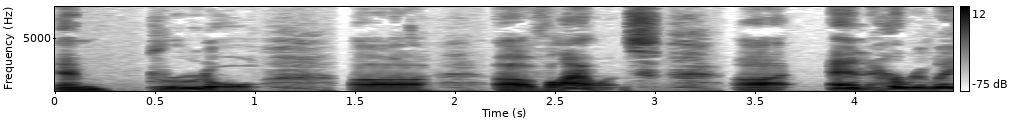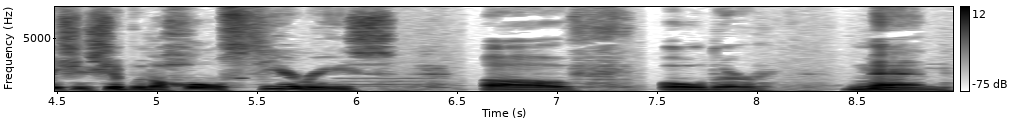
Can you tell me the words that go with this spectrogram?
and brutal uh, uh, violence, uh, and her relationship with a whole series of older men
